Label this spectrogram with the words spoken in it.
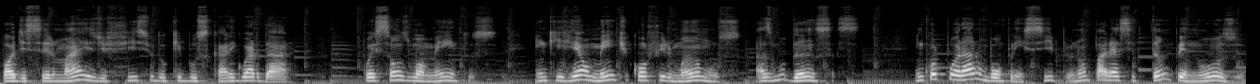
pode ser mais difícil do que buscar e guardar pois são os momentos em que realmente confirmamos as mudanças. Incorporar um bom princípio não parece tão penoso,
